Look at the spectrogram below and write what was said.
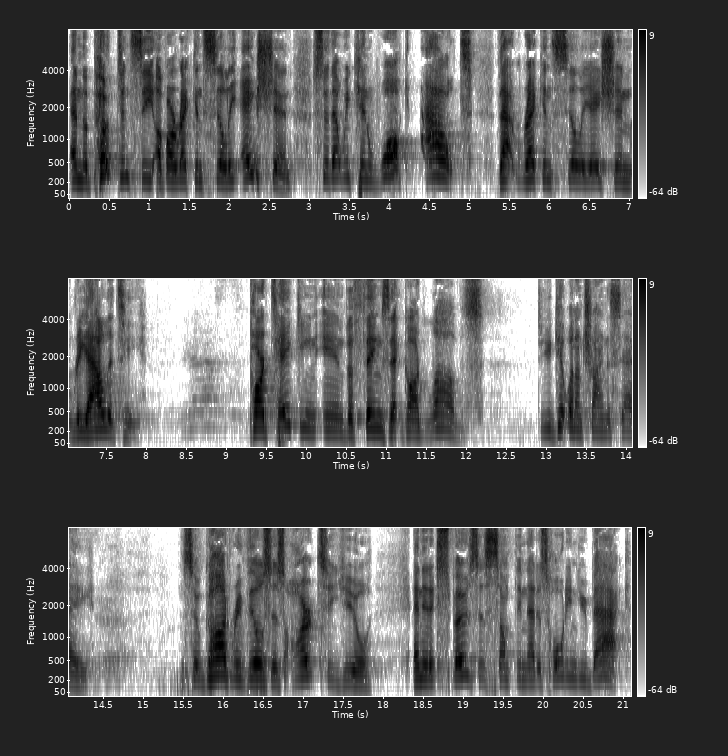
and the potency of our reconciliation so that we can walk out that reconciliation reality. Partaking in the things that God loves. Do you get what I'm trying to say? And so God reveals his heart to you and it exposes something that is holding you back.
